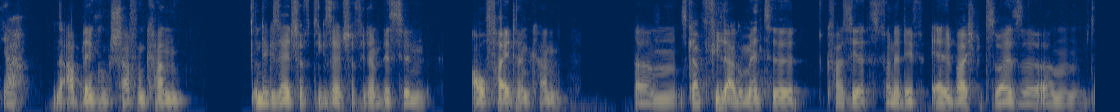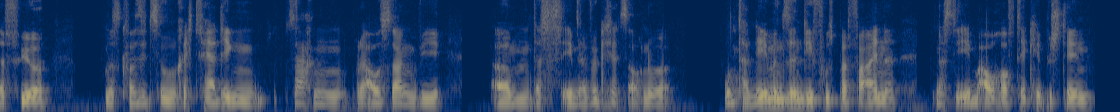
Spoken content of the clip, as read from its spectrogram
ja, eine Ablenkung schaffen kann in der Gesellschaft, die Gesellschaft wieder ein bisschen aufheitern kann. Ähm, es gab viele Argumente, quasi jetzt von der DFL beispielsweise ähm, dafür, um das quasi zu rechtfertigen, Sachen oder Aussagen wie, ähm, dass es eben ja wirklich jetzt auch nur Unternehmen sind, die Fußballvereine, und dass die eben auch auf der Kippe stehen.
